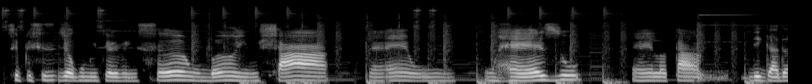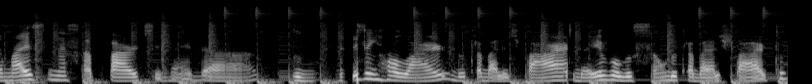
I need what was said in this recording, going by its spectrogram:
se precisa de alguma intervenção, um banho, um chá, né, um, um rezo. Ela está ligada mais nessa parte né, da, do desenrolar do trabalho de parto, da evolução do trabalho de parto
